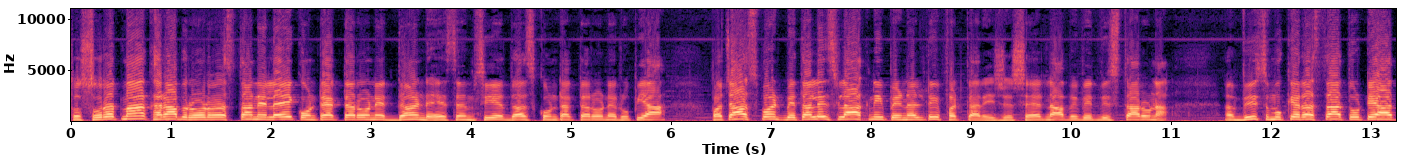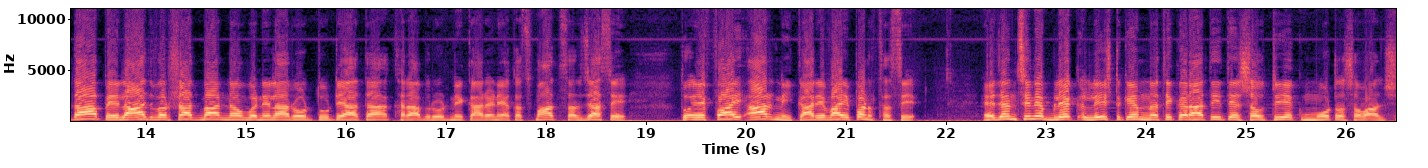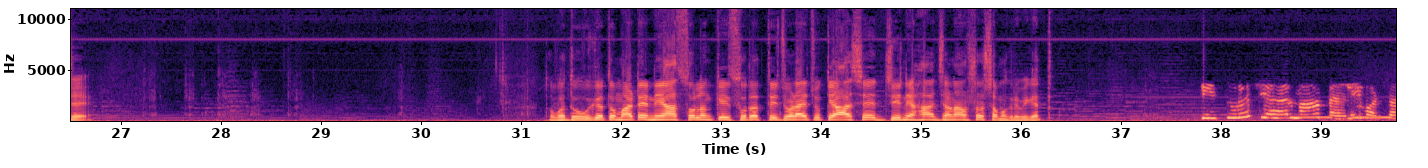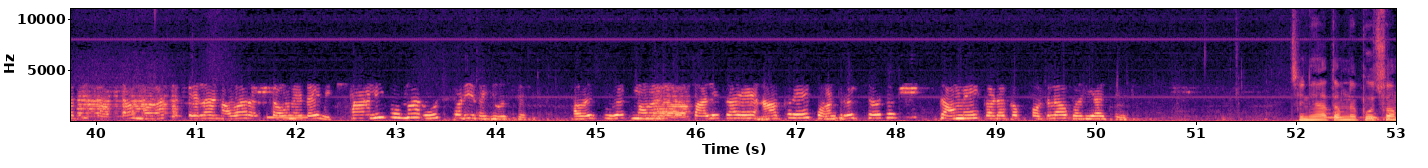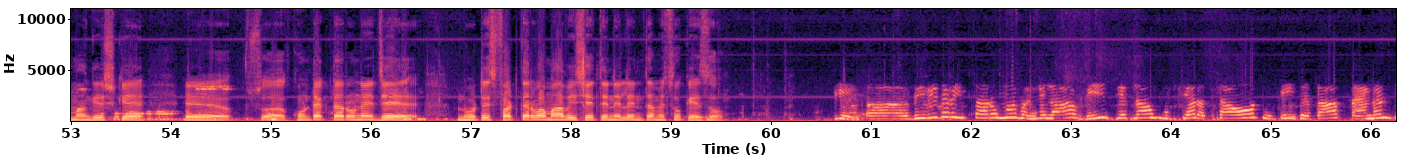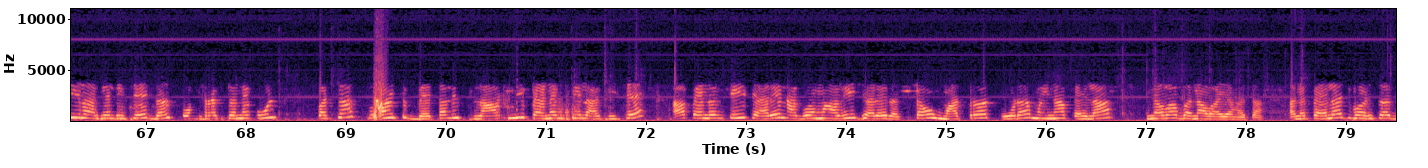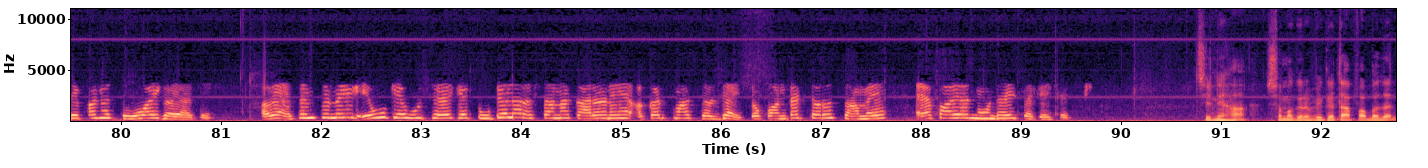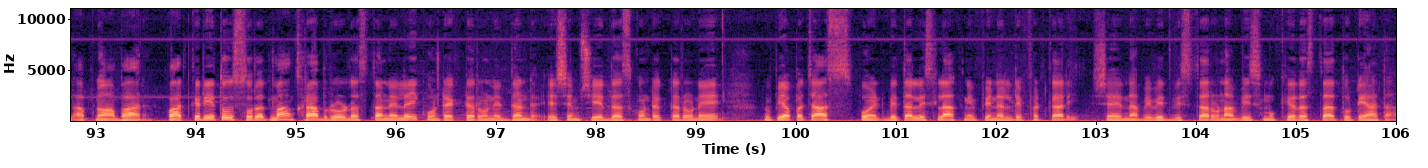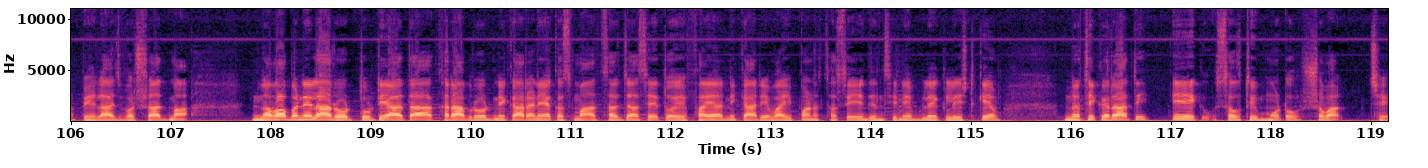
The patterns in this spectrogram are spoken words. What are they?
તો સુરતમાં ખરાબ રોડ રસ્તાને લઈ કોન્ટ્રાક્ટરોને દંડ. એસએમસીએ દસ કોન્ટ્રાક્ટરોને રૂપિયા પચાસ પોઈન્ટ બેતાલીસ લાખની પેનલ્ટી ફટકારી છે. શહેરના વિવિધ વિસ્તારોના વીસ મુખ્ય રસ્તા તૂટ્યા હતા. પહેલા જ વરસાદમાં નવ બનેલા રોડ તૂટ્યા હતા. ખરાબ રોડને કારણે અકસ્માત સર્જાશે તો એફઆઈઆરની કાર્યવાહી પણ થશે. એજન્સીને બ્લેક લિસ્ટ કેમ નથી કરાતી તે સૌથી એક મોટો સવાલ છે. તો વધુ વિગતો માટે નેહા સોલંકી સુરતથી જોડાઈ ચૂક્યા છે જી નેહા જણાવશો સમગ્ર વિગત. સુરત શહેરમાં પહેલી વરસાદી ઝાપટામાં તૂટેલા નવા રસ્તાઓને લઈને સ્થાનિકોમાં રોજ પડી રહ્યો છે. હવે સુરત મહાનગરપાલિકાએ આખરે કોન્ટ્રાક્ટર સામે કડક પગલા ભર્યા છે. જી નેહા તમને પૂછવા માંગીશ કે કોન્ટ્રાક્ટરોને જે નોટિસ ફટકારવામાં આવી છે તેને લઈને તમે શું કહેશો? વિવિધ વિસ્તારોમાં બનેલા વીસ જેટલા મુખ્ય રસ્તાઓ તૂટી જતા પેનલ્ટી લાગેલી છે. દસ કોન્ટ્રાક્ટરને કુલ પચાસ પોઈન્ટ બેતાલીસ લાખની પેનલ્ટી લાગી છે. આ પેનલ્ટી ત્યારે લાગવામાં આવી જ્યારે રસ્તાઓ માત્ર થોડા મહિના પહેલા નવા બનાવાયા હતા અને પહેલા જ વરસાદે પણ ધોવાઈ ગયા છે. હવે એસએમસીને એવું કેવું છે કે તૂટેલા રસ્તાના કારણે અકસ્માત સર્જાય તો કોન્ટ્રાક્ટરો સામે એફઆઈઆર નોંધાઈ શકે છે. જી નેહા સમગ્ર વિગત આપવા બદલ આપનો આભાર. વાત કરીએ તો સુરતમાં ખરાબ રોડ રસ્તાને લઈ કોન્ટ્રાક્ટરોને દંડ. એસએમસીએ દસ કોન્ટ્રાક્ટરોને રૂપિયા પચાસ પોઈન્ટ બેતાલીસ લાખની પેનલ્ટી ફટકારી. શહેરના વિવિધ વિસ્તારોના વીસ મુખ્ય રસ્તા તૂટ્યા હતા. પહેલા જ વરસાદમાં નવા બનેલા રોડ તૂટ્યા હતા. ખરાબ રોડને કારણે અકસ્માત સર્જાશે તો એફઆઈઆરની કાર્યવાહી પણ થશે. એજન્સીને બ્લેક લિસ્ટ કેમ નથી કરાતી એ એક સૌથી મોટો સવાલ છે.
